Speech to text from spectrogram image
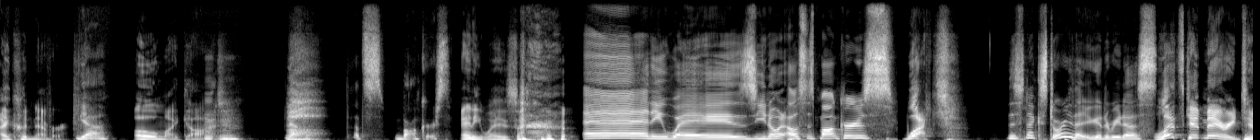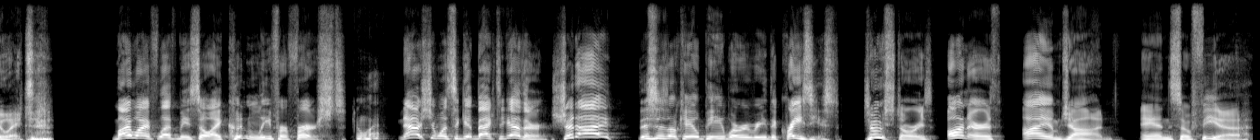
I could never. Yeah. Oh my god. No. That's bonkers. Anyways, Anyways, you know what else is bonkers? what? This next story that you're going to read us. Let's get married to it. My wife left me so I couldn't leave her first. What? Now she wants to get back together. Should I? This is OKOP where we read the craziest true stories on earth. I am John and Sophia.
